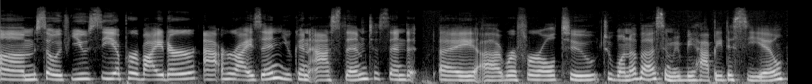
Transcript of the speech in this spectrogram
Um, so if you see a provider at Horizon, you can ask them to send a uh, referral to to one of us, and we'd be happy to see you.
